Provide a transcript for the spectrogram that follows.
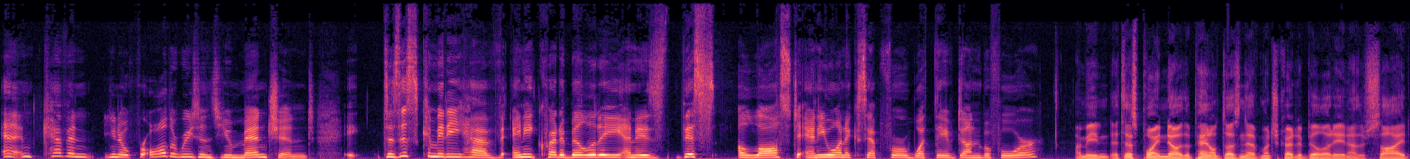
And Kevin, you know, for all the reasons you mentioned, does this committee have any credibility, and is this a loss to anyone except for what they've done before? I mean, at this point, no. The panel doesn't have much credibility. Another side,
